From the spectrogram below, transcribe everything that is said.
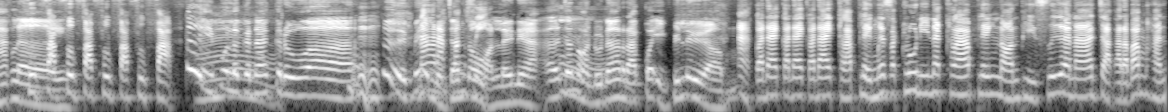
มากเลยฟึบฟับฟึบฟับฟึบฟับฟึบฟับเฮ้ยพูดแล้วก็น่ากลัวเฮ้ยไม่เห็นเหมือนจะน่ารักหนอนเลยเนี่ยเออจะาหนอนดูน่ารักกว่าอีกพี่เหลือมอะก็ได้ก็ได้ก็ได้ครับ เพลงเมื่อสักครู่นี้นะครับ เพลงหนอนผีเสื้อนะ จากอัลบั้มหัน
